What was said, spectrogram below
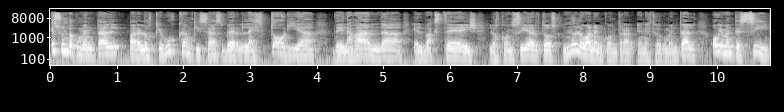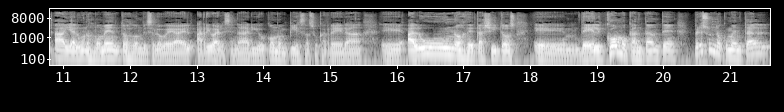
Es un documental para los que buscan quizás ver la historia de la banda, el backstage, los conciertos. No lo van a encontrar en este documental. Obviamente sí hay algunos momentos donde se lo ve a él arriba del escenario, cómo empieza su carrera, eh, algunos detallitos eh, de él como cantante, pero es un documental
